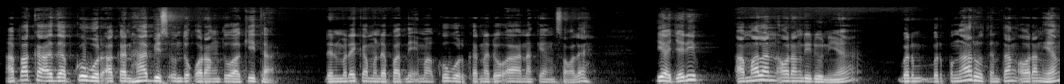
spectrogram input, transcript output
Apakah adab kubur akan habis untuk orang tua kita dan mereka mendapat nikmat kubur karena doa anak yang soleh? Ya, jadi amalan orang di dunia ber, berpengaruh tentang orang yang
